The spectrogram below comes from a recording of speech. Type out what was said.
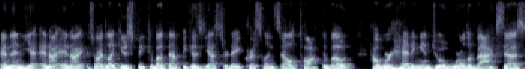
And then yeah, and I and I so I'd like you to speak about that because yesterday Chris Linsell talked about how we're heading into a world of access.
